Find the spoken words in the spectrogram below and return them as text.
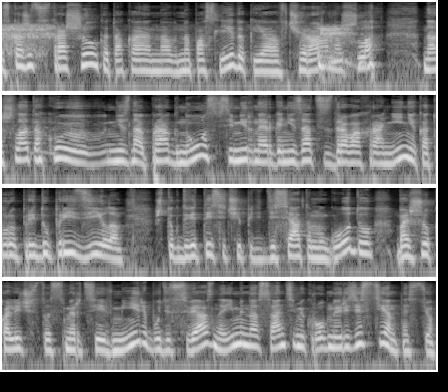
Скажите, страшилка такая на, напоследок, я вчера нашла, нашла такую, не знаю, программу прогноз Всемирной организации здравоохранения, которая предупредила, что к 2050 году большое количество смертей в мире будет связано именно с антимикробной резистентностью.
